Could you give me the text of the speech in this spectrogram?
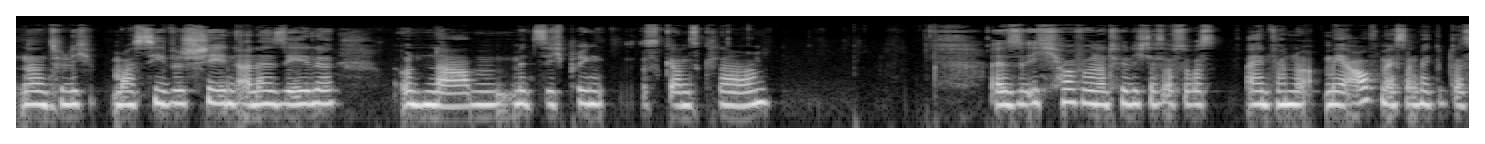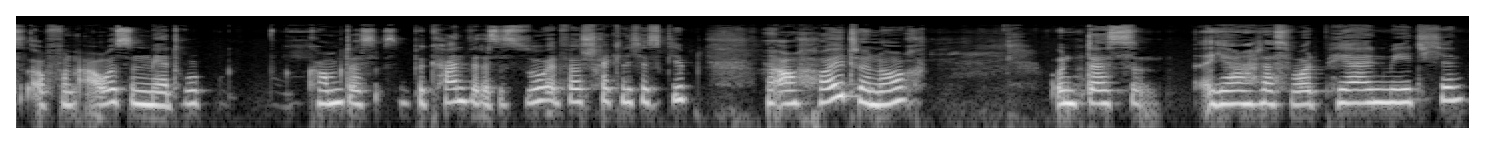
natürlich massive Schäden an der Seele und Narben mit sich bringt, ist ganz klar. Also ich hoffe natürlich, dass auf sowas einfach nur mehr Aufmerksamkeit gibt, dass es auch von außen mehr Druck kommt, dass es bekannt wird, dass es so etwas Schreckliches gibt, auch heute noch. Und dass, ja, das Wort Perlenmädchen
